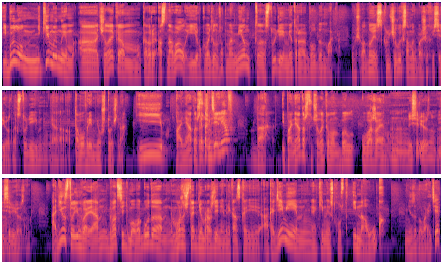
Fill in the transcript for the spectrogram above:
И был он никем иным, а человеком, который основал и руководил на тот момент э, студией метро Голден Майер. В общем, одной из ключевых, самых больших и серьезных студий э, того времени уж точно. И понятно, что... Это чел- где лев? Да. И понятно, что человеком он был уважаемым И серьезно. и серьезным. 11 января 27 года можно считать днем рождения Американской Академии киноискусств и наук. Не забывайте.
